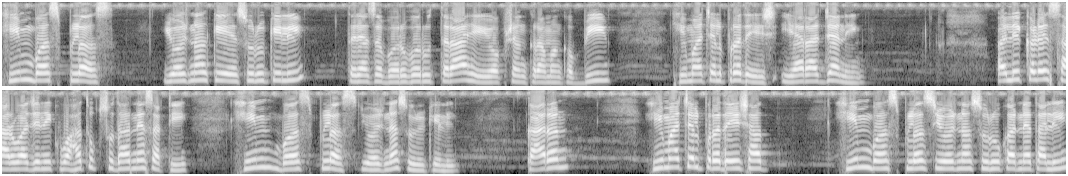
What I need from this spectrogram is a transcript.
हिमबस प्लस योजना के सुरू केली? तर याचं बरोबर उत्तर आहे ऑप्शन क्रमांक बी हिमाचल प्रदेश. या राज्याने अलीकडे सार्वजनिक वाहतूक सुधारण्यासाठी हिम बस प्लस योजना सुरू केली. कारण हिमाचल प्रदेशात हिम बस प्लस योजना सुरू करण्यात आली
